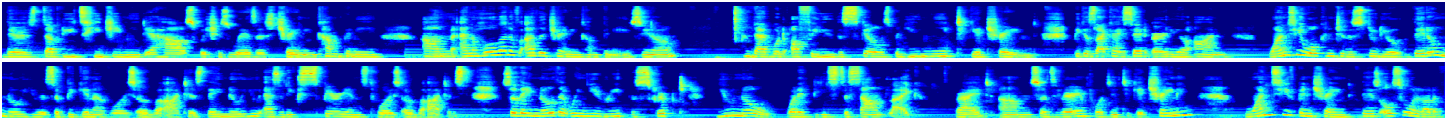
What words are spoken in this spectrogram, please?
there's WTG Media House, which is Weza's training company, um, and a whole lot of other training companies, you know that would offer you the skills, but you need to get trained. Because, like I said earlier on, once you walk into the studio, they don't know you as a beginner voiceover artist. They know you as an experienced voiceover artist. So they know that when you read the script, you know what it needs to sound like, right? Um, so it's very important to get training. Once you've been trained, there's also a lot of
